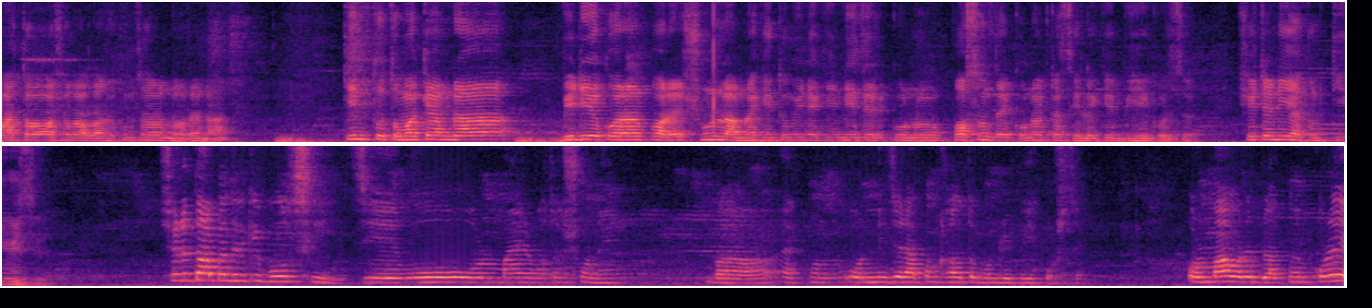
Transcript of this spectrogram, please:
পাতাও আসলে আল্লাহর হুকুম ছাড়া নড়ে না। কিন্তু তোমাকে আমরা ভিডিও করার পরে শুনলাম নাকি তুমি নাকি নিজের কোনো পছন্দের কোনো একটা ছেলেকে বিয়ে করছ। সেটা নিয়ে এখন কি হয়েছে? সেটা তো আপনাদেরকে বলছি যে ও ওর মায়ের কথা শোনে বা এখন ওর নিজের আপন খালাতো বোনকে বিয়ে করছে। ওর মা ওরে ব্ল্যাকমেল করে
